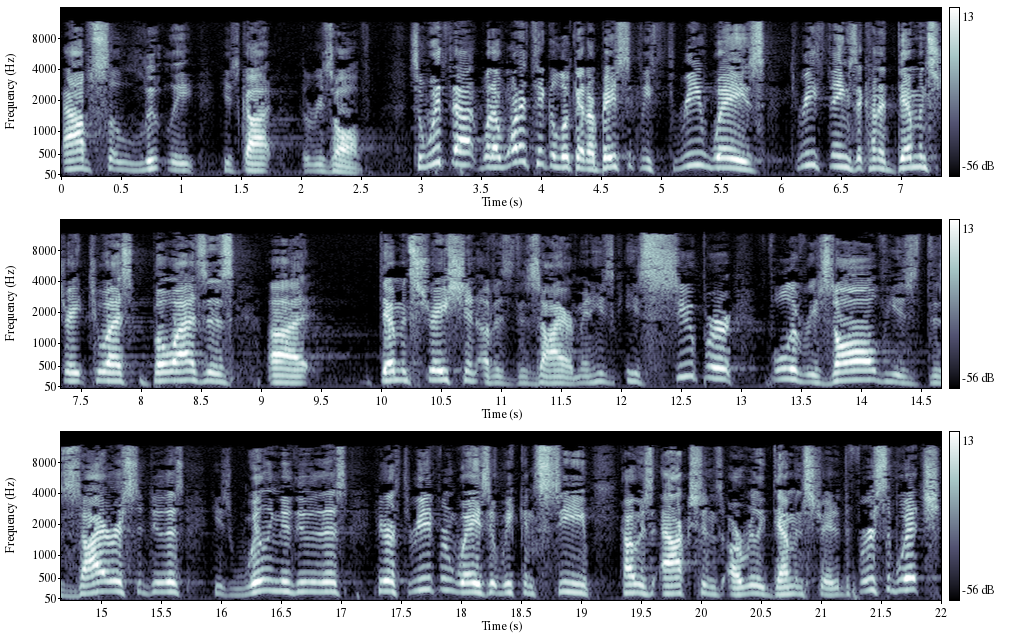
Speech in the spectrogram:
absolutely he's got the resolve. So with that, what I want to take a look at are basically three ways three things that kind of demonstrate to us Boaz's uh, demonstration of his desire. Man, he's, he's super full of resolve. He's desirous to do this. He's willing to do this. Here are three different ways that we can see how his actions are really demonstrated. The first of which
